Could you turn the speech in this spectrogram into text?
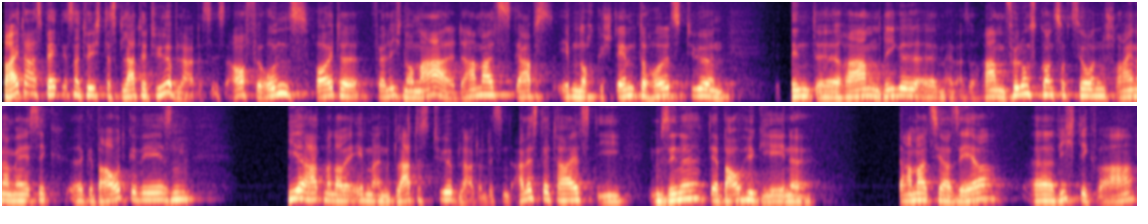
Zweiter Aspekt ist natürlich das glatte Türblatt. Das ist auch für uns heute völlig normal. Damals gab es eben noch gestemmte Holztüren. Sind äh, Rahmenriegel, äh, also Rahmenfüllungskonstruktionen, schreinermäßig äh, gebaut gewesen. Hier hat man aber eben ein glattes Türblatt. Und das sind alles Details, die im Sinne der Bauhygiene damals ja sehr äh, wichtig war,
